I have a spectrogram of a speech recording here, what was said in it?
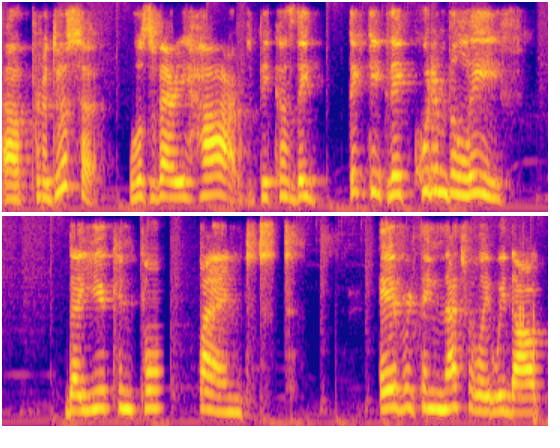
uh, producer was very hard because they, they they couldn't believe that you can plant everything naturally without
